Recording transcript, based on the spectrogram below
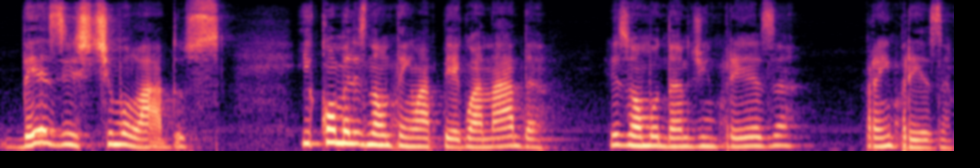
desestimulados. E como eles não têm um apego a nada, eles vão mudando de empresa para empresa.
